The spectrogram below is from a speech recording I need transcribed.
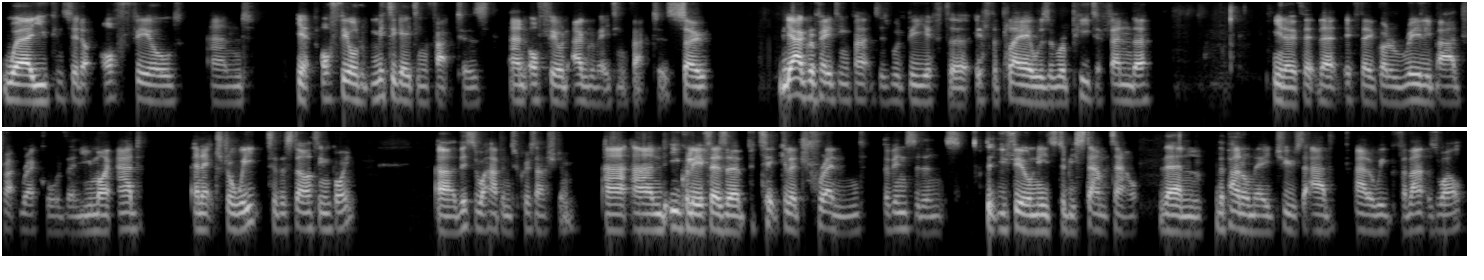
where you consider off-field and yeah, off-field mitigating factors and off-field aggravating factors. So the aggravating factors would be if the if the player was a repeat offender you know, if they if they've got a really bad track record, then you might add an extra week to the starting point. Uh, this is what happened to Chris Ashton. Uh, and equally, if there's a particular trend of incidents that you feel needs to be stamped out, then the panel may choose to add add a week for that as well.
